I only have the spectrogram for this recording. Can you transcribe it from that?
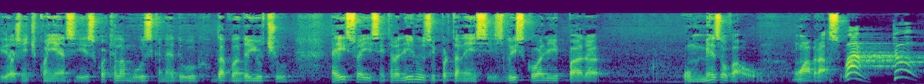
É, a gente conhece isso com aquela música, né? Do da banda YouTube. É isso aí, centralinos e portalenses. Luiz Colli para o Mesoval. Um abraço. One, two,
